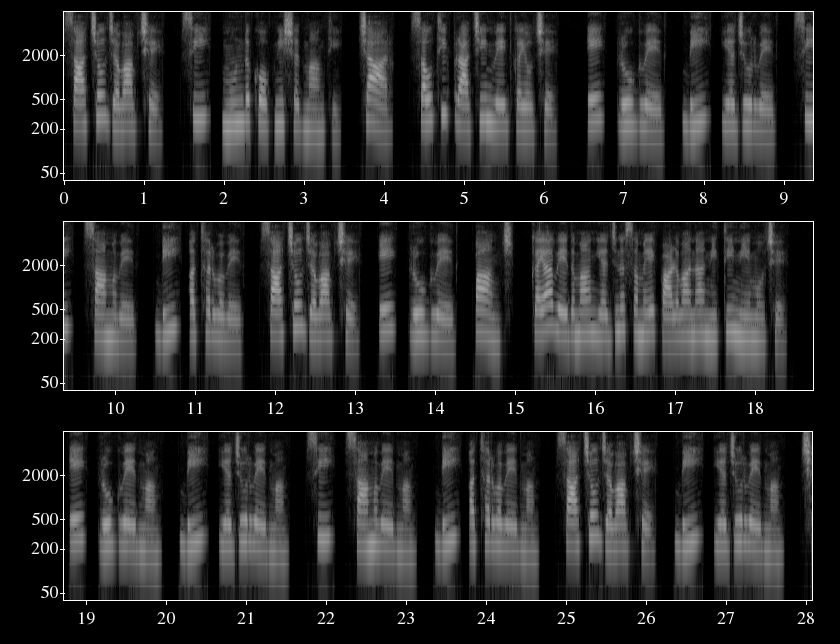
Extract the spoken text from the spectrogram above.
સાચો જવાબ છે. સી, મુંડકોપનિષદમાંથી. ચાર, સૌથી પ્રાચીન વેદ કયો છે? A, Rigveda. B, Yajurveda. C, Samaveda. D, Atharvaveda. સાચો જવાબ છે. એ, ઋગ્વેદ. પાંચ, કયા વેદમાં યજ્ઞ સમયે પાળવાના નીતિ નિયમો છે? એ, ઋગ્વેદમાં. બી, યજુર્વેદમાં. સી, સામવેદમાં. ડી, અથર્વવેદમાં. સાચો જવાબ છે. બી, યજુર્વેદમાં. છ,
